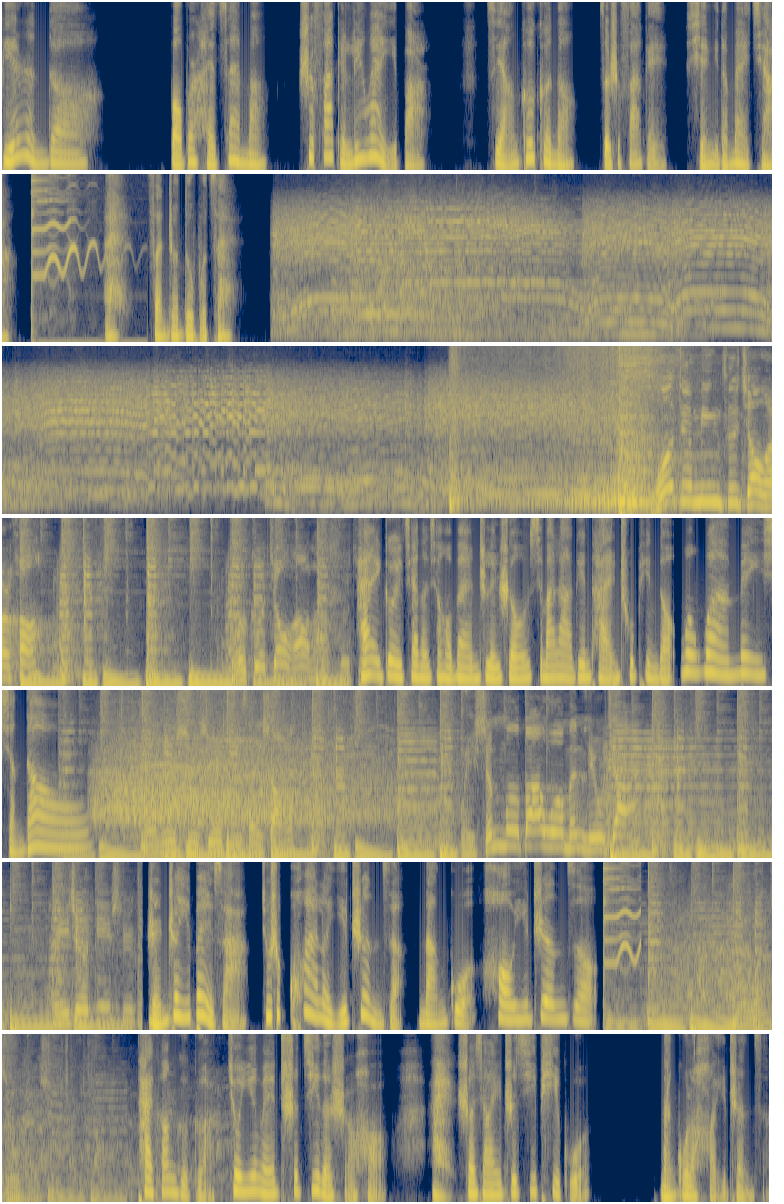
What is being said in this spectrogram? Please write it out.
别人的宝贝儿还在吗？是发给另外一半儿。子阳哥哥呢，则是发给咸鱼的卖家。哎，反正都不在。我的名字叫二哈。嗨，各位亲爱的小伙伴，这里是由喜马拉雅电台出品的《万万没想到》。人这一辈子啊，就是快乐一阵子，难过好一阵子。泰康哥哥就因为吃鸡的时候，哎，剩下了一只鸡屁股，难过了好一阵子。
